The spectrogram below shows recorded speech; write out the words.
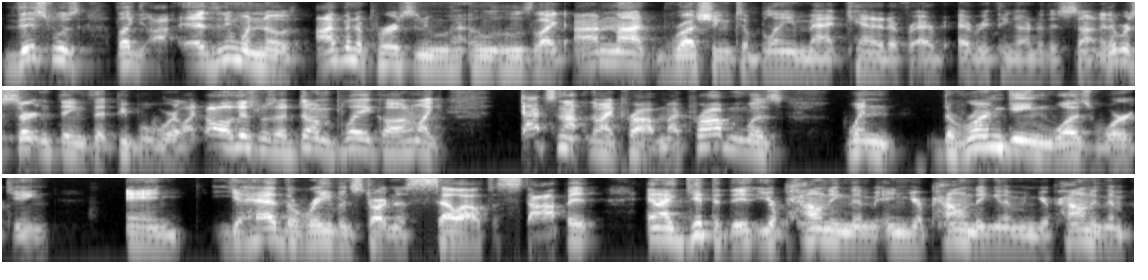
this was like, uh, as anyone knows, I've been a person who, who, who's like, I'm not rushing to blame Matt Canada for ev- everything under the sun. And there were certain things that people were like, oh, this was a dumb play call. And I'm like, that's not my problem. My problem was when the run game was working and you had the Ravens starting to sell out to stop it. And I get that you're pounding them and you're pounding them and you're pounding them,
